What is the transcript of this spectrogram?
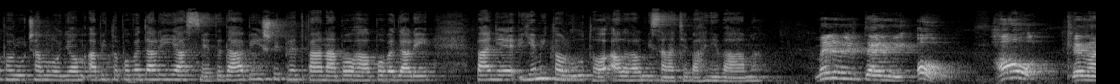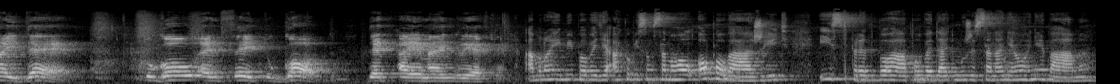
odporúčam ľuďom, aby to povedali jasne, teda aby išli pred Pána Boha a povedali, Pane, je mi to ľúto, ale veľmi sa na Teba hnevám. Many will tell me, oh, how can I dare to go and say to God that I am angry at him? A mnohí mi povedia, ako by som sa mohol opovážiť, ísť pred Boha a povedať mu, že sa na Neho hnevám.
